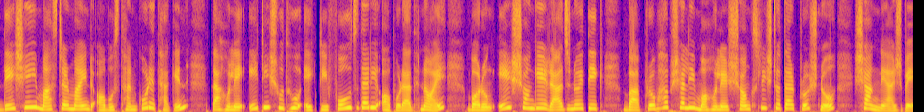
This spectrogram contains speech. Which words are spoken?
দেশেই মাস্টারমাইন্ড অবস্থান করে থাকেন, তাহলে এটি শুধু একটি ফৌজদারি অপরাধ নয়, বরং এর সঙ্গে রাজনৈতিক বা প্রভাবশালী মহলের সংশ্লিষ্টতার প্রশ্ন সামনে আসবে।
